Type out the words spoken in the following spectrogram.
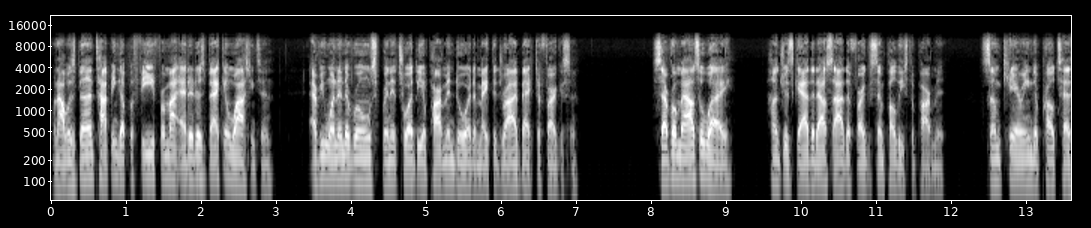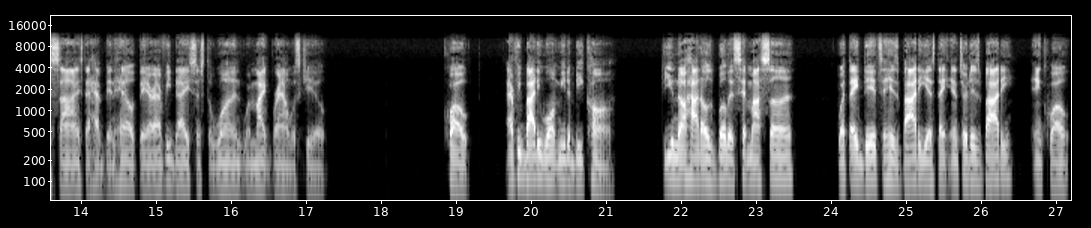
When I was done typing up a feed for my editors back in Washington, everyone in the room sprinted toward the apartment door to make the drive back to Ferguson. Several miles away, hundreds gathered outside the Ferguson Police Department, some carrying the protest signs that have been held there every day since the one where Mike Brown was killed. Quote, Everybody want me to be calm. Do you know how those bullets hit my son? What they did to his body as they entered his body? End quote.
